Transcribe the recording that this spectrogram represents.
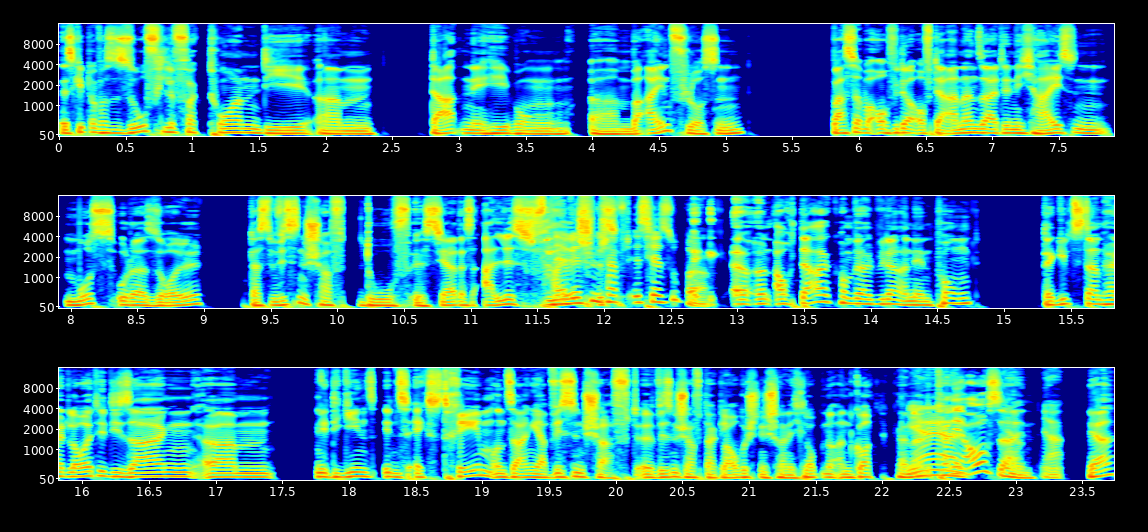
Es gibt einfach so viele Faktoren, die ähm, Datenerhebung ähm, beeinflussen, was aber auch wieder auf der anderen Seite nicht heißen muss oder soll, dass Wissenschaft doof ist, ja, dass alles falsch Wissenschaft ist, ja super. ist. Äh, Und auch da kommen wir halt wieder an den Punkt, da gibt es dann halt Leute, die sagen, ähm, die gehen ins Extrem und sagen, ja, Wissenschaft, äh, Wissenschaft, da glaube ich nicht dran, ich glaube nur an Gott. Kann ja, kann ja auch sein. Ja, Ja,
